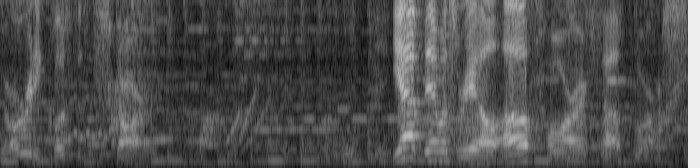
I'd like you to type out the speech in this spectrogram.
You're already close to the star. Yep, it was real. Of course, of course.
